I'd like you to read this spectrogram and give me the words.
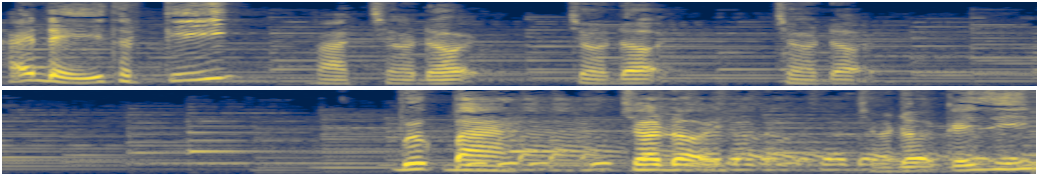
Hãy để ý thật kỹ và chờ đợi, chờ đợi, chờ đợi. Bước 3. Chờ đợi. Chờ đợi cái gì?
